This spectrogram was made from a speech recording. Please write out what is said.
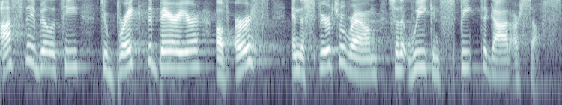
us the ability to break the barrier of earth and the spiritual realm so that we can speak to God ourselves.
